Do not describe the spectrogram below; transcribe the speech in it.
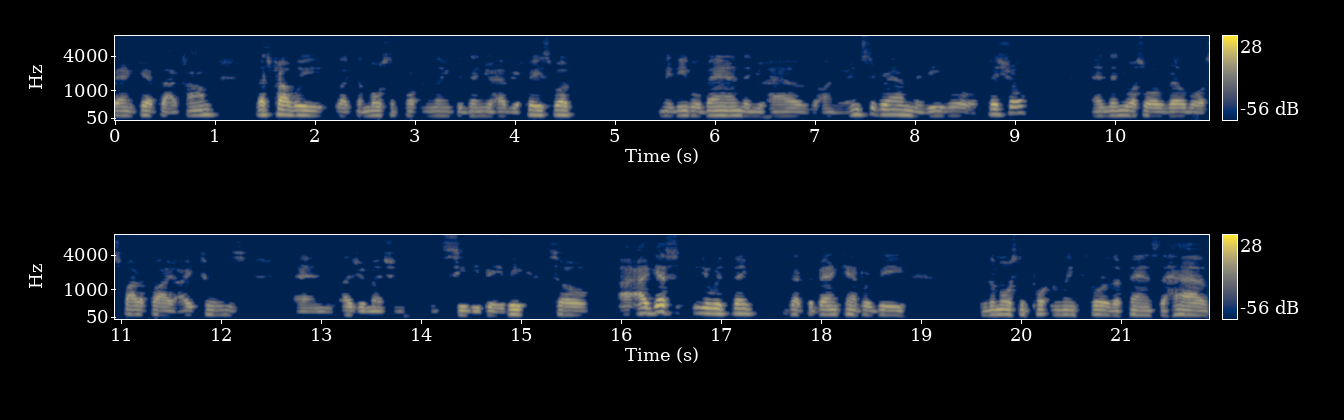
bandcamp dot com. That's probably like the most important link. And then you have your Facebook, Medevil Band, and you have on your Instagram, Medevil Official. And then you also are available on Spotify, iTunes, and as you mentioned, CD Baby. So I, I guess you would think that the Bandcamp would be the most important link for the fans to have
